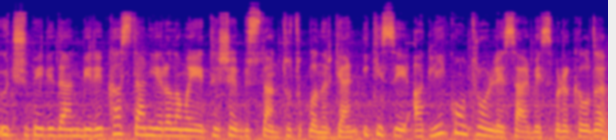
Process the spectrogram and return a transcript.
Üç şüpheliden biri kasten yaralamaya teşebbüsten tutuklanırken ikisi adli kontrolle serbest bırakıldı.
